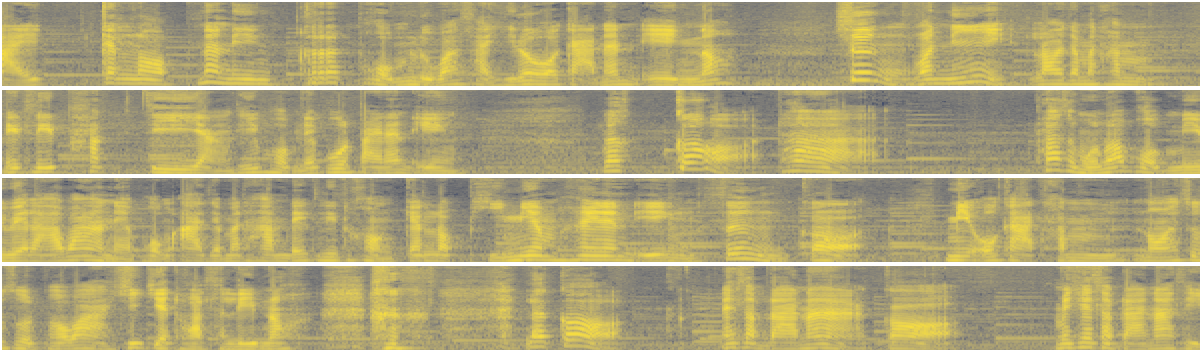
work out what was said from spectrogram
ายกันรอบนั่นเองครับผมหรือว่าสายฮีโร่อากาศนั่นเองเนาะซึ่งวันนี้เราจะมาทำเด็กลิสต์พักจีอย่างที่ผมได้พูดไปนั่นเอง แล้วก็ถ้าถ้าสมมุติว่าผมมีเวลาว่างเนี่ย ผมอาจจะมาทำเด็กลิสของแกนล็อบพรีเมียมให้นั่นเอง ซึ่งก็ มีโอกาสทำน้อยสุดๆ เพราะว่าขี้เกียจถอดสลีปเนาะแล้วก็ในสัปดาห์หน้าก็ไม่ใช่สัปดาห์หน้าสิ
